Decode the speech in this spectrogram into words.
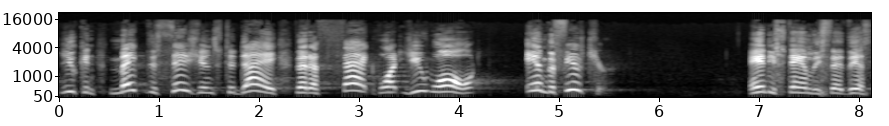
You can make decisions today that affect what you want in the future. Andy Stanley said this.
